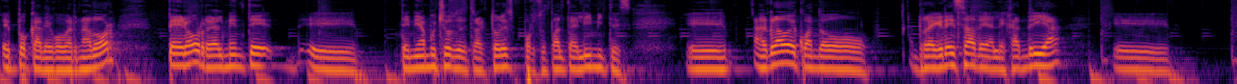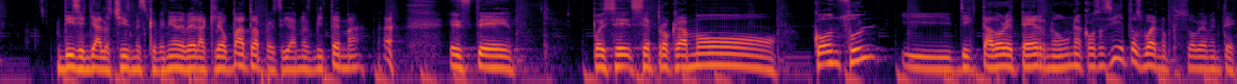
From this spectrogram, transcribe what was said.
época de gobernador, pero realmente eh, tenía muchos detractores por su falta de límites. Eh, al grado de cuando regresa de Alejandría, eh, dicen ya los chismes que venía de ver a Cleopatra, pero ya no es mi tema. este, pues se, proclamó cónsul y dictador eterno, una cosa así. Entonces, bueno, pues obviamente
